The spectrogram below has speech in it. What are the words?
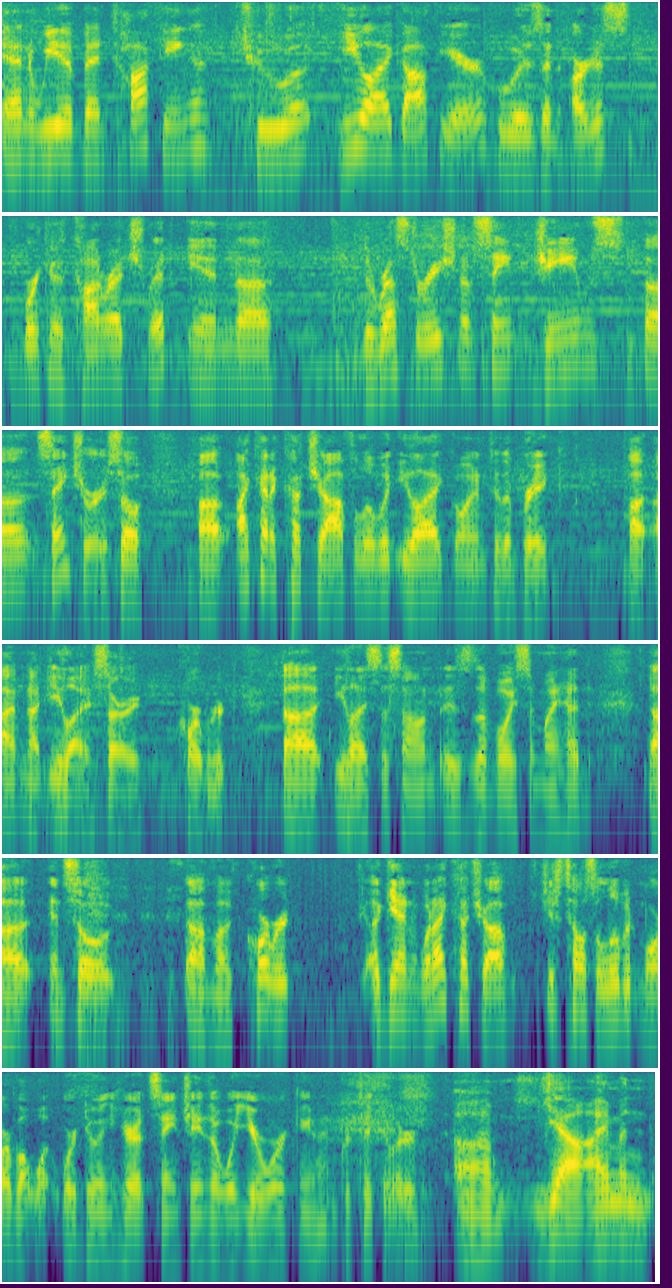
And we have been talking to Eli Gauthier, who is an artist working with Conrad Schmidt in uh, the restoration of St. James uh, Sanctuary. So uh, I kind of cut you off a little bit, Eli, going to the break. Uh, I'm not Eli, sorry, Corbett. Uh, Eli's the sound, is the voice in my head. Uh, and so, um, Corbett, again, when I cut you off, just tell us a little bit more about what we're doing here at St. James and what you're working on in particular. Um, yeah, I'm in,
